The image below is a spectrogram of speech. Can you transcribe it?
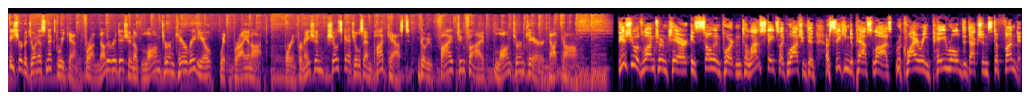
Be sure to join us next weekend for another edition of Long Term Care Radio with Brian Ott. For information, show schedules, and podcasts, go to 525longtermcare.com. The issue of long-term care is so important. A lot of states like Washington are seeking to pass laws requiring payroll deductions to fund it.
